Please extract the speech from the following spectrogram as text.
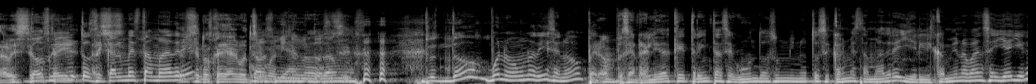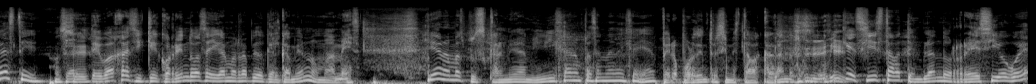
a veces se dos cae- minutos se calme esta a madre. veces se nos cae algo Dos minutos. Sí. Pues no, bueno, uno dice, ¿no? Pero pues en realidad que 30 segundos, un minuto se calma esta madre y el camión avanza y ya llegaste. O sea, Sí. te bajas y que corriendo vas a llegar más rápido que el camión, no mames. Y ya nada más pues calmé a mi hija, no pasa nada, hija, ya. Pero por dentro sí me estaba cagando. Vi que sí estaba temblando recio, güey,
